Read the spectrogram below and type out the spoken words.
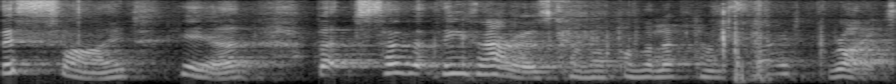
this slide here, but so that these arrows come up on the left hand side. Right.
